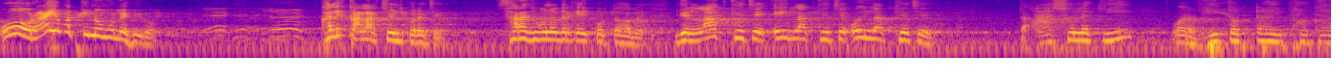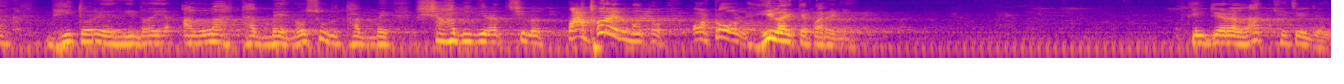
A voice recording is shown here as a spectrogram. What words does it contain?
ও রাই আবার তৃণমূলে হিরো। খালি কালার চেঞ্জ করেছে। সারা জীবন ওদেরকে এই করতে হবে। দিয়ে লাত খেয়েছে, এই লাত খেয়েছে, ওই লাত খেয়েছে। তা আসলে কি? ওর ভিতরটাই ফাঁকা, ভিতরে হৃদয়ে আল্লাহ থাকবে, রসুল থাকবে সাহাবিদিরা ছিল পাথরের মতো, অটল হিলাইতে পারেনি। কিন্তু এরা লাত খেয়েছে ওই জন্য।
